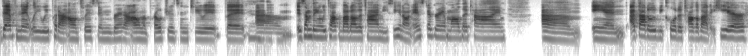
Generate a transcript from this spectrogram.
definitely we put our own twist and bring our own approaches into it but yeah. um it's something we talk about all the time you see it on instagram all the time um, and I thought it would be cool to talk about it here.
